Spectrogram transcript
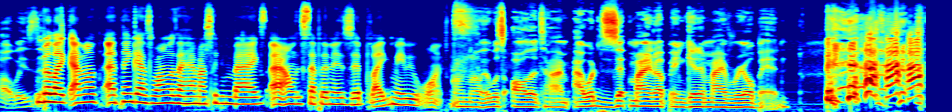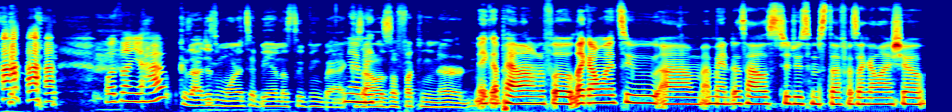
always zipped. But like I don't I think as long as I had my sleeping bags, I only slept in a zip like maybe once. I don't know. It was all the time. I would zip mine up and get in my real bed What's on your house? because I just wanted to be in a sleeping bag Yeah, because make- I was a fucking nerd. Make a pallet on the floor. Like I went to um, Amanda's house to do some stuff for second line show,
